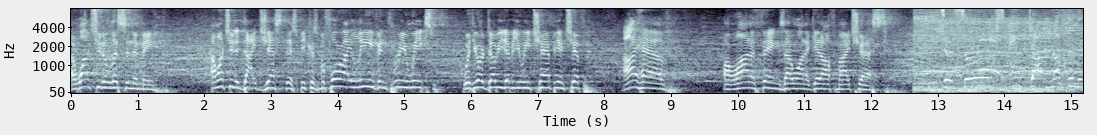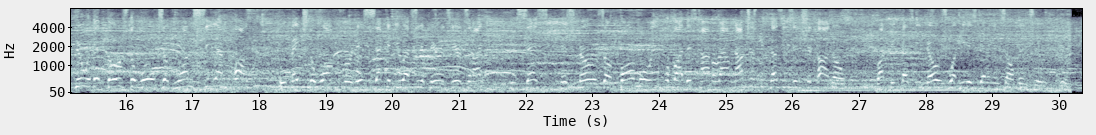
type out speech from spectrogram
I want you to listen to me. I want you to digest this because before I leave in three weeks with your WWE Championship, I have a lot of things I want to get off my chest. Deserves ain't got nothing to do with it. Those the words of one CM Punk who makes the walk for his second UFC appearance here tonight. He says his nerves are far more amplified this time around, not just because he's in Chicago, but because he knows what he is getting himself into.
